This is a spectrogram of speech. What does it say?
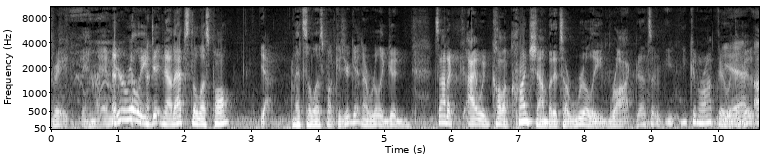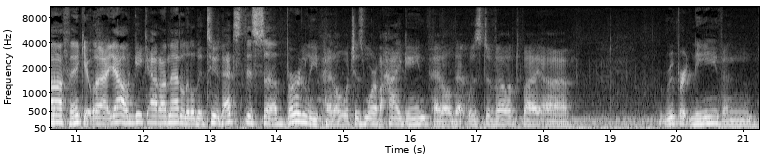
great. And, and you're really di- now. That's the Les Paul. yeah. That's the Les Paul because you're getting a really good. It's not a I would call a crunch sound, but it's a really rock. That's a you, you can rock there with the Yeah. good. Oh, thank you. Well, yeah, I'll geek out on that a little bit too. That's this uh, Burnley pedal, which is more of a high gain pedal that was developed by uh, Rupert Neve and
